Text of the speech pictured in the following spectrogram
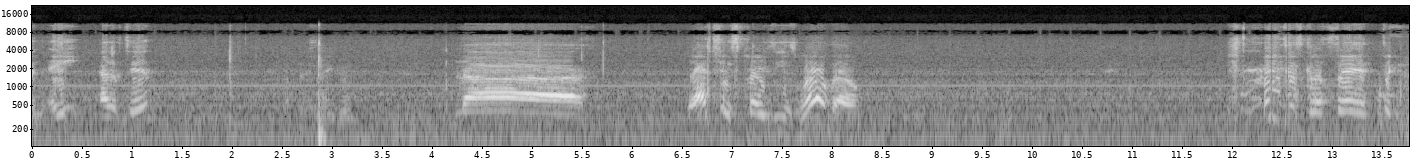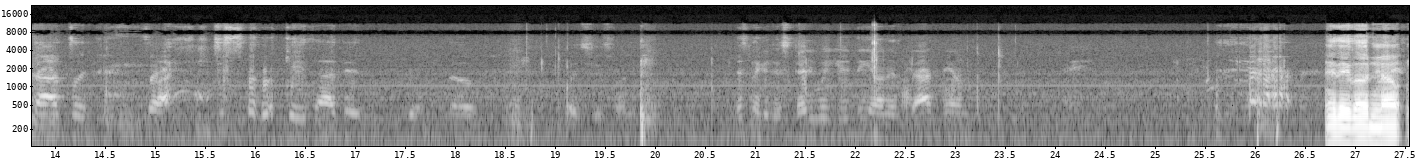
an 8 out of 10. Nah, that shit's crazy as well, though. He's just gonna say it three times, so I just in case I did. So, that's just funny. This nigga just steady with UD on his goddamn. hey, they loading out.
